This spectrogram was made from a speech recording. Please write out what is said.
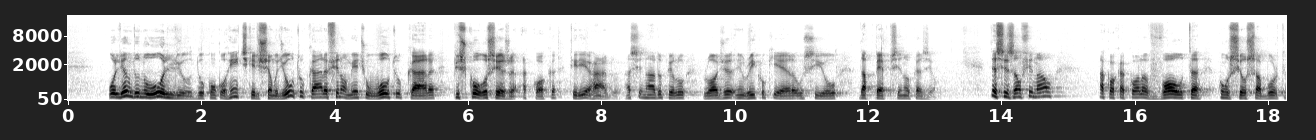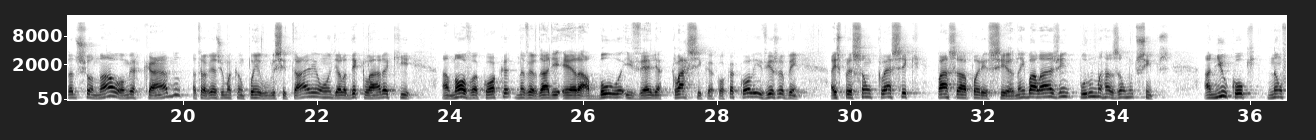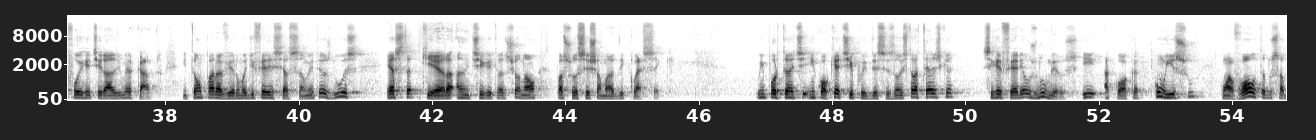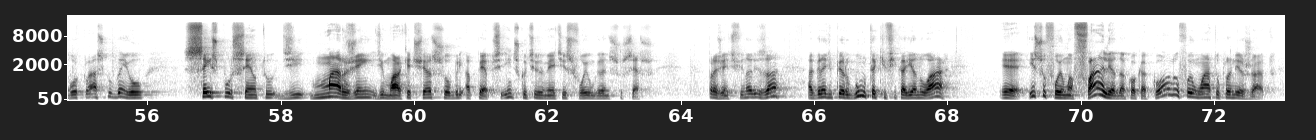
olhando no olho do concorrente, que ele chama de outro cara, finalmente o outro cara piscou, ou seja, a Coca teria errado. Assinado pelo Roger Enrico, que era o CEO da Pepsi na ocasião. Decisão final, a Coca-Cola volta com o seu sabor tradicional ao mercado, através de uma campanha publicitária onde ela declara que a nova Coca, na verdade, era a boa e velha clássica Coca-Cola, e veja bem, a expressão classic passa a aparecer na embalagem por uma razão muito simples. A New Coke não foi retirada de mercado. Então, para haver uma diferenciação entre as duas, esta, que era a antiga e tradicional, passou a ser chamada de Classic. O importante em qualquer tipo de decisão estratégica se refere aos números, e a Coca, com isso, com a volta do sabor clássico, ganhou 6% de margem de market share sobre a Pepsi. Indiscutivelmente, isso foi um grande sucesso. Para a gente finalizar, a grande pergunta que ficaria no ar é: isso foi uma falha da Coca-Cola ou foi um ato planejado?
